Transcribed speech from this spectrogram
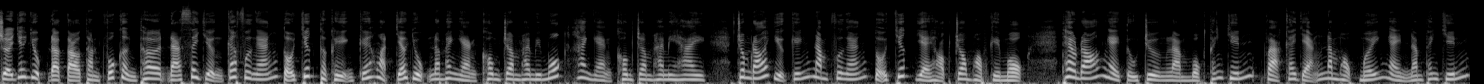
Sở Giáo dục Đào tạo thành phố Cần Thơ đã xây dựng các phương án tổ chức thực hiện kế hoạch giáo dục năm 2021-2022, trong đó dự kiến 5 phương án tổ chức dạy học trong học kỳ 1. Theo đó, ngày tụ trường là 1 tháng 9 và khai giảng năm học mới ngày 5 tháng 9.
